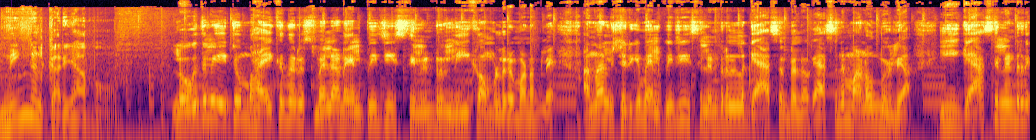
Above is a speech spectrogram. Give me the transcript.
നിങ്ങൾക്കറിയാമോ? ലോകത്തിലെ ഏറ്റവും ഭയക്കുന്ന ഒരു സ്മെല്ലാണ് L P G cylinder leak ആകുമ്പോഴൊരു മണം അല്ലേ എന്നാൽ ശരിക്കും എൽ പി ജി സിലിണ്ടറിൽ ഗ്യാസ് ഉണ്ടല്ലോ ഗ്യാസിന് മണമൊന്നുമില്ല. ഈ ഗ്യാസ് സിലിണ്ടർ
